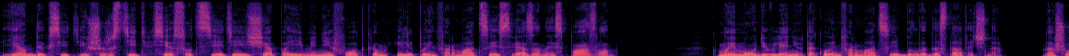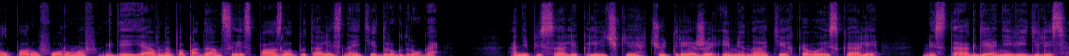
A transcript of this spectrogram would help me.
яндексить и шерстить все соцсети, ища по имени, фоткам или по информации, связанной с пазлом. К моему удивлению, такой информации было достаточно. Нашел пару форумов, где явно попаданцы из пазла пытались найти друг друга. Они писали клички, чуть реже имена тех, кого искали, места, где они виделись,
